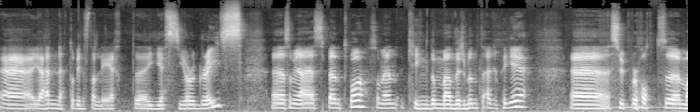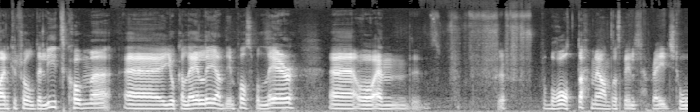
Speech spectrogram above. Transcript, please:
Eh, jeg har nettopp installert eh, Yes Your Grace, eh, som jeg er spent på. Som er en Kingdom Management-RPG. Eh, Superhot Mind Control Delete kommer. Eh, Yokalele and The Impossible Lair. Eh, og en bråte med andre spill. Rage 2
